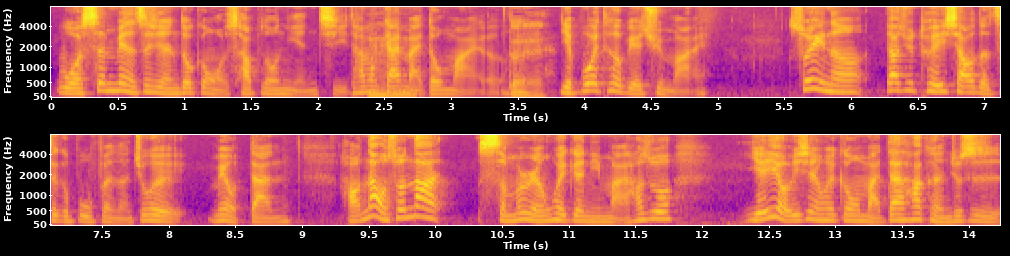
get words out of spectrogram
我身边的这些人都跟我差不多年纪，他们该买都买了，嗯、对，也不会特别去买。所以呢，要去推销的这个部分呢，就会没有单。好，那我说，那什么人会跟你买？他说，也有一些人会跟我买，但他可能就是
